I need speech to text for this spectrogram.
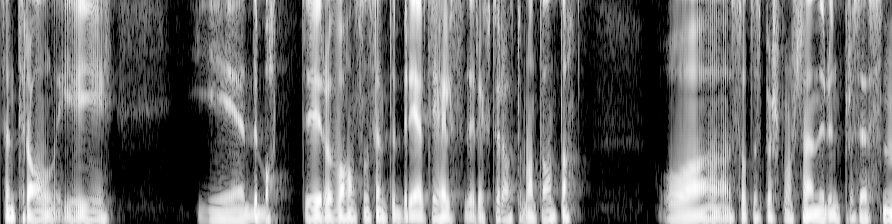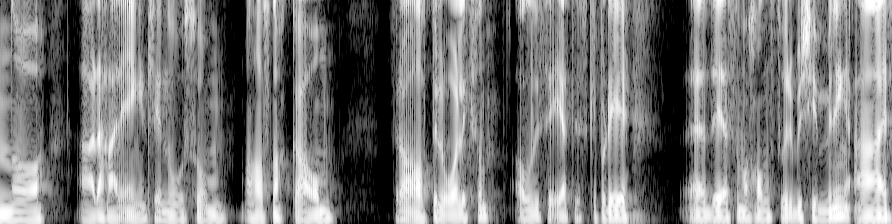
sentral i, i debatter, og det var han som sendte brev til Helsedirektoratet, blant annet. da. Og satte spørsmålstegn rundt prosessen, og er det her egentlig noe som man har snakka om fra A til Å, liksom? Alle disse etiske. Fordi eh, det som var hans store bekymring, er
